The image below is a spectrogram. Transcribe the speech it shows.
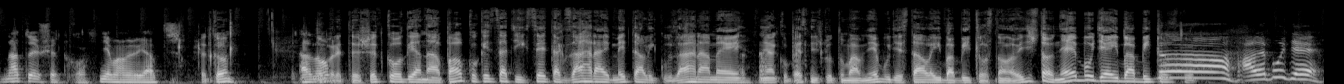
Na to je všetko. Nemáme viac. Všetko? Áno. Dobre, to je všetko od Jana. Pálko, keď sa ti chce, tak zahraj Metaliku. Zahráme nejakú pesničku, tu mám, nebude stále iba Beatles. No, no vidíš to? Nebude iba Beatles. No, ale bude.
